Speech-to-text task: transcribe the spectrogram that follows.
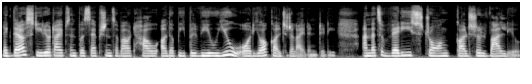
Like, there are stereotypes and perceptions about how other people view you or your cultural identity, and that's a very strong cultural value.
